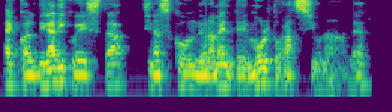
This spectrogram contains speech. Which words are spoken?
ecco, al di là di questa si nasconde una mente molto razionale.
